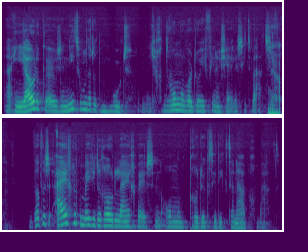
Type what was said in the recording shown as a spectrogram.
Maar in jou de keuze, niet omdat het moet. Omdat je gedwongen wordt door je financiële situatie. ja. Dat is eigenlijk een beetje de rode lijn geweest in al mijn producten die ik daarna heb gemaakt.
